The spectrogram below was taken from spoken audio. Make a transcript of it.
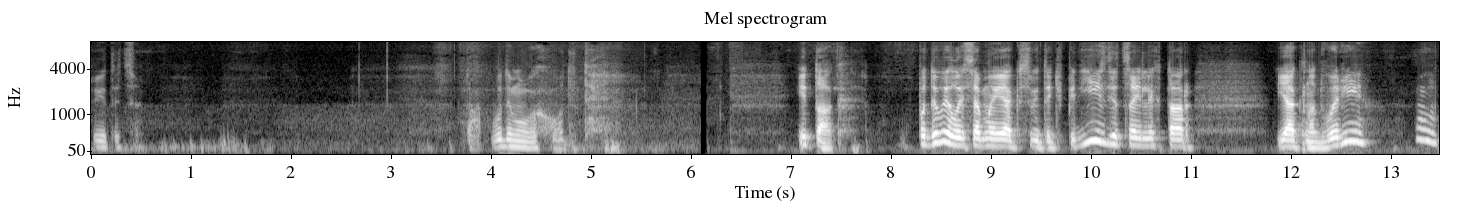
світиться. Так, будемо виходити. І так, подивилися ми, як світить в під'їзді цей ліхтар, як на дворі. Ну,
